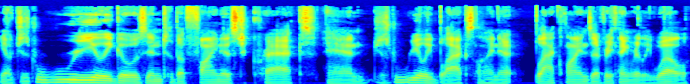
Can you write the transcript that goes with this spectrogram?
you know, just really goes into the finest cracks and just really blacks line it, black lines everything really well.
